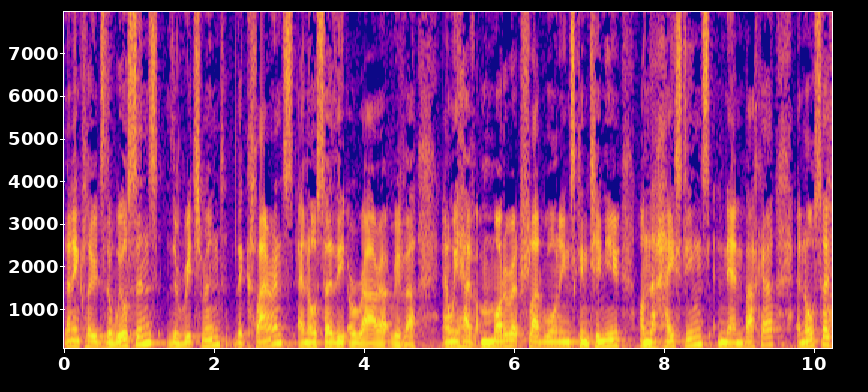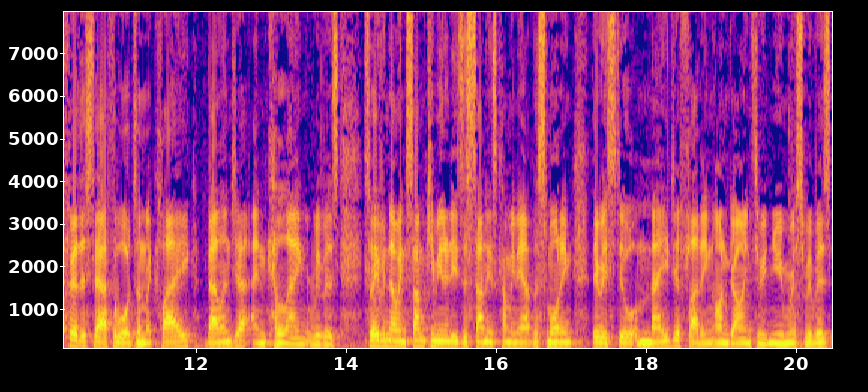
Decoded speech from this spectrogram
That includes the Wilsons, the Richmond, the Clarence, and also the Arara River. And we have moderate flood warnings continue on the Hastings, Nambucca, and also further south towards the Maclay, Ballinger, and Kalang rivers. So even though in some communities the sun is coming out this morning, there is still major flooding ongoing through numerous rivers.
